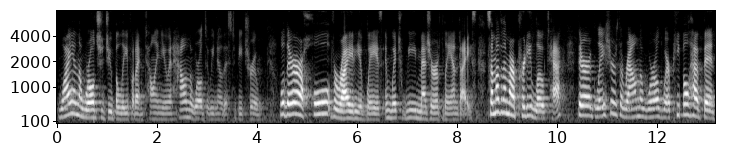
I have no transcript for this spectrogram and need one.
Why in the world should you believe what I'm telling you, and how in the world do we know this to be true? Well, there are a whole variety of ways in which we measure land ice. Some of them are pretty low tech. There are glaciers around the world where people have been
